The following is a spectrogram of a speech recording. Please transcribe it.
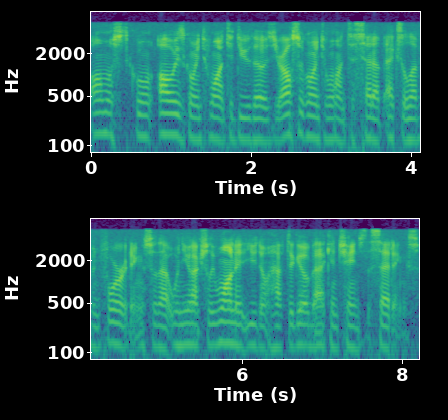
almost go always going to want to do though is you're also going to want to set up X11 forwarding so that when you actually want it you don't have to go back and change the settings.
